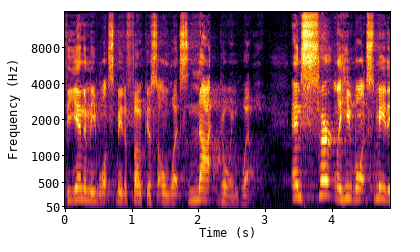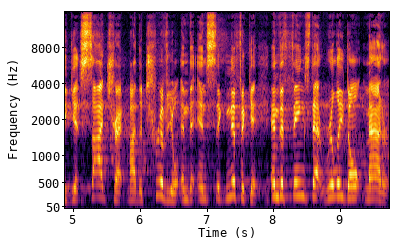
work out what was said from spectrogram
the enemy wants me to focus on what's not going well. And certainly, he wants me to get sidetracked by the trivial and the insignificant and the things that really don't matter.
